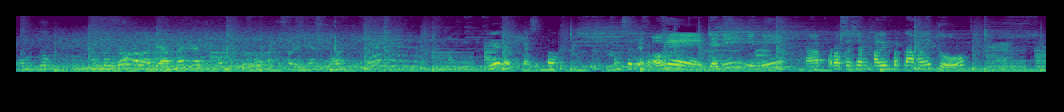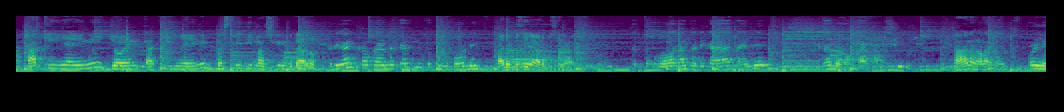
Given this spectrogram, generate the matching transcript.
untuk menurut gua kalau diaman kan cempetin dulu aksesorinya semua. Ini ada kasih tau maksudnya dong. Oke, jadi ini uh, proses yang paling pertama itu kakinya ini joint kakinya ini mesti dimasukin ke dalam. Jadi kan kalau kalian kan ini cukup bawah nih. Ada mesin, ada mesin, ada mesin. Bawah kan tadi kan. Nah ini kita dorong ke atas. Sekarang kan ya. Oh iya.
